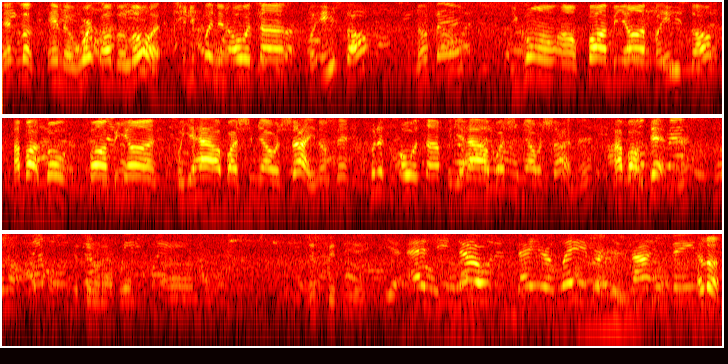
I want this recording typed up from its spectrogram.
And look, in the work of the Lord, should you putting in overtime for Esau? You know what I'm saying? You going um, far and beyond for Esau. How about go far and beyond for Yahweh Bashim Yahweh Shai? You know what I'm saying? Put in some overtime for Yahweh Bashim Yahweh Shai, man. How about that, man? Let's sit on that, bro. Just 58. Yeah, as ye know that your labor is not in vain. And look,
